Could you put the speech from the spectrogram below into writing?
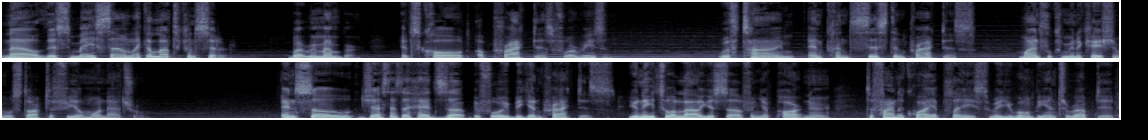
Now, this may sound like a lot to consider, but remember, it's called a practice for a reason. With time and consistent practice, mindful communication will start to feel more natural. And so, just as a heads up before you begin practice, you need to allow yourself and your partner to find a quiet place where you won't be interrupted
